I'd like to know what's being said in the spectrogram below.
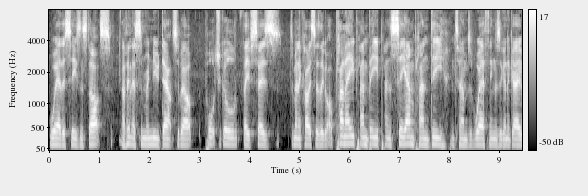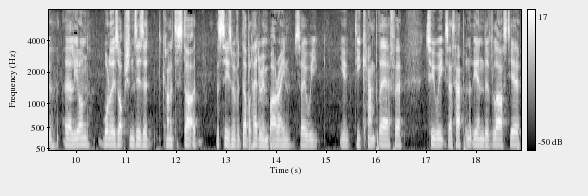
where the season starts. I think there's some renewed doubts about Portugal. They've says Domenicali says they've got a plan A, plan B, plan C, and plan D in terms of where things are going to go early on. One of those options is a kind of to start the season with a double header in Bahrain, so we you decamp there for two weeks, as happened at the end of last year.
